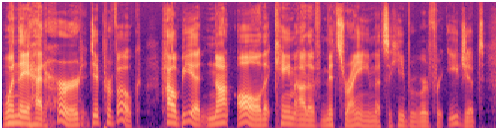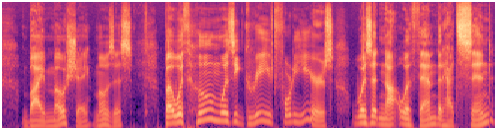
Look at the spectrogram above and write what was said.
when they had heard, did provoke Howbeit, not all that came out of Mitzrayim, that's the Hebrew word for Egypt, by Moshe, Moses, but with whom was he grieved forty years? Was it not with them that had sinned,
